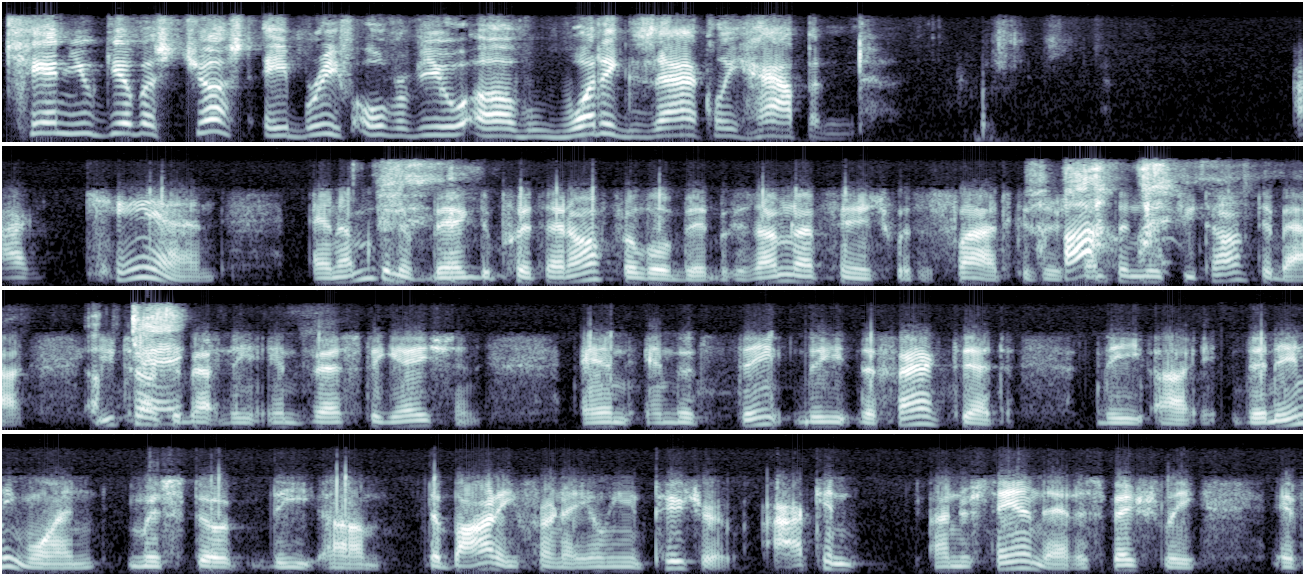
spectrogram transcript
Can you give us just a brief overview of what exactly happened? I can. And I'm going to beg to put that off for a little bit because I'm not finished with the slides because there's something that you talked about. You okay. talked about the investigation and and the thing the the fact that the uh, that anyone mistook the um, the body for an alien picture, I can understand that, especially if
